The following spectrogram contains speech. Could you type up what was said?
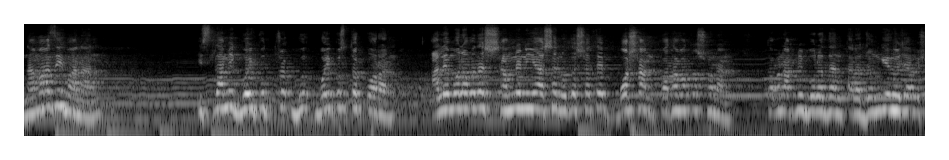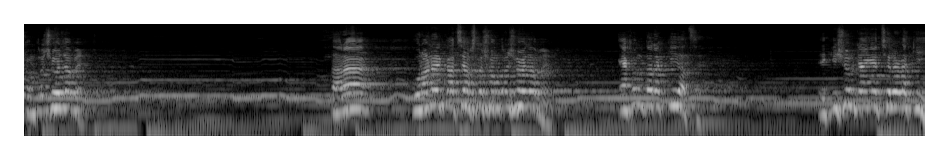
নামাজি বানান, ইসলামিক বই পুত্র- বই পুস্তক পড়ান, আলেমুল আমাদের সামনে নিয়ে আসেন, ওদের সাথে বসান, কথাবার্তা শোনান, তখন আপনি বলে দেন, তারা জঙ্গি হয়ে যাবে, সন্ত্রাসী হয়ে যাবে? তারা কোরআনের কাছে আসলে সন্ত্রাসী হয়ে যাবে? এখন তারা কি আছে? এই কিশোর গ্যাংয়ের ছেলেরা কি?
